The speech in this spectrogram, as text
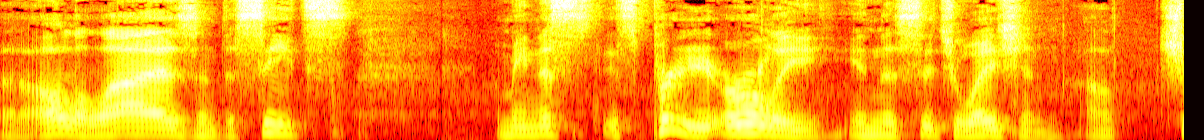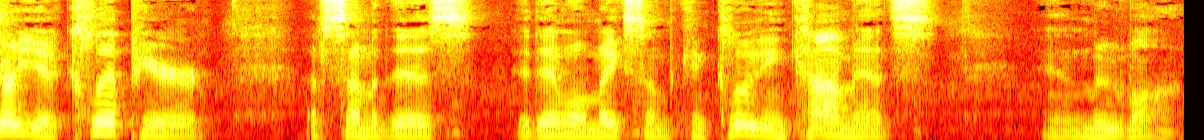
uh, all the lies and deceits I mean, this it's pretty early in this situation. I'll show you a clip here of some of this, and then we'll make some concluding comments and move on.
